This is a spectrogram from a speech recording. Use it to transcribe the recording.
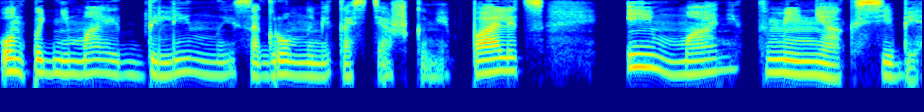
Он поднимает длинный с огромными костяшками палец и манит меня к себе.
